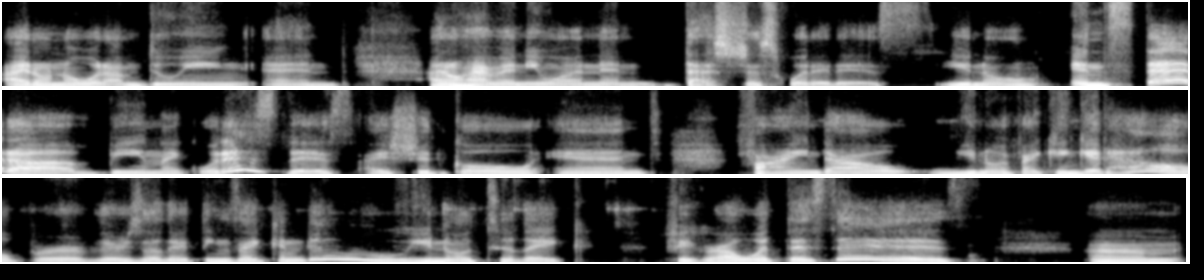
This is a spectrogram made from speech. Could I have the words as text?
i don't know what i'm doing and i don't have anyone and that's just what it is you know? Instead of being like what is this? I should go and find out you know if i can get help or if there's other things i can do you know to like figure out what this is. Um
